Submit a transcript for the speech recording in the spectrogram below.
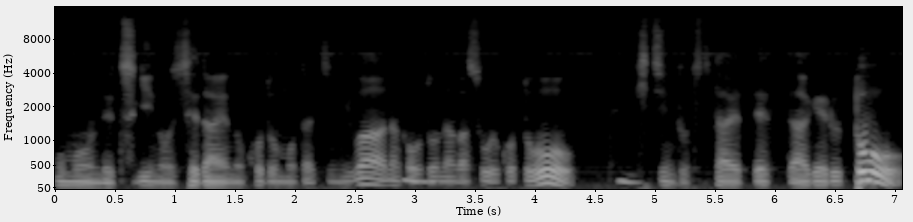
思うんで、次の世代の子供たちには、なんか大人がそういうことをきちんと伝えてってあげると、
